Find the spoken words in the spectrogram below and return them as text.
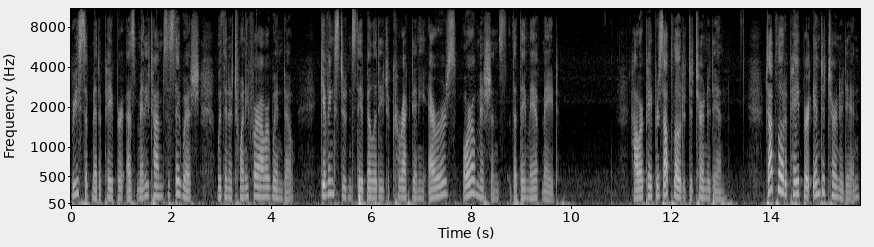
resubmit a paper as many times as they wish within a 24-hour window, giving students the ability to correct any errors or omissions that they may have made. How are papers uploaded to Turnitin? To upload a paper into Turnitin,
